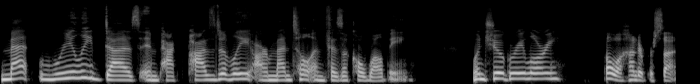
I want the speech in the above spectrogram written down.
met really does impact positively our mental and physical well being. Wouldn't you agree, Lori? Oh, 100%.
